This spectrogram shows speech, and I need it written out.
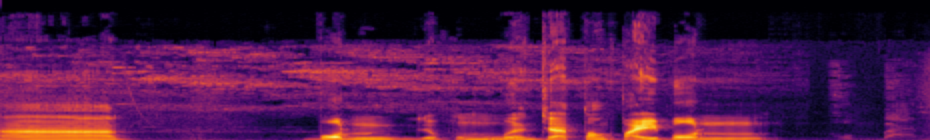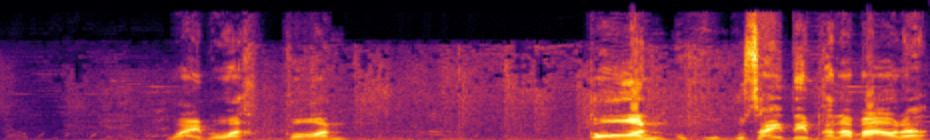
อ่าบนเดี๋ยวผมเหมือนจะต้องไปบน ไหวปะวะก่อนก่อนโอ้โหกูใส่เต็มคาราบาวแล้ว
